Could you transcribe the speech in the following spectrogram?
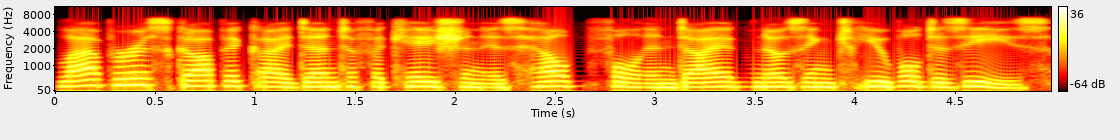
Laparoscopic identification is helpful in diagnosing tubal disease.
